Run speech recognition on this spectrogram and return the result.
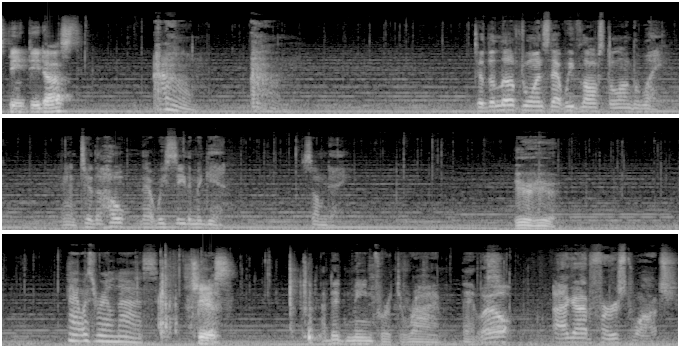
It's being DDoSed. to the loved ones that we've lost along the way, and to the hope that we see them again someday. Hear, hear. That was real nice. Cheers. I didn't mean for it to rhyme. That was. Well, I got first watch.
